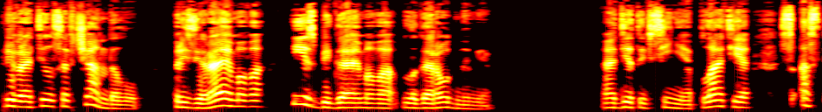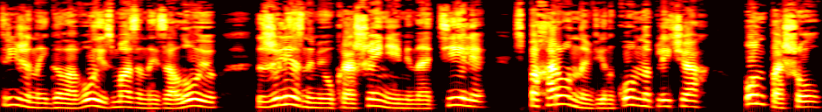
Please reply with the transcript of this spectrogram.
превратился в Чандалу, презираемого и избегаемого благородными одетый в синее платье, с остриженной головой, измазанной золою, с железными украшениями на теле, с похоронным венком на плечах, он пошел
